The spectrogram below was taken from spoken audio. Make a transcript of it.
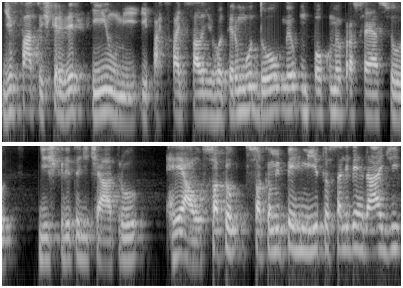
de fato, escrever filme e participar de sala de roteiro mudou meu- um pouco o meu processo de escrita de teatro real. Só que eu, só que eu me permito essa liberdade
